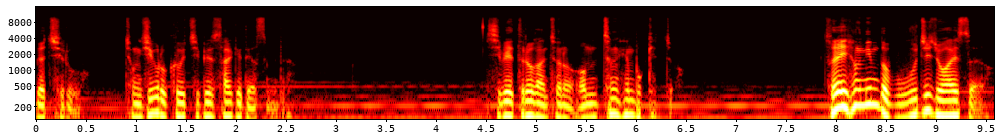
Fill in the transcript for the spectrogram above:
며칠 후 정식으로 그 집에서 살게 되었습니다. 집에 들어간 저는 엄청 행복했죠. 저의 형님도 무지 좋아했어요.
